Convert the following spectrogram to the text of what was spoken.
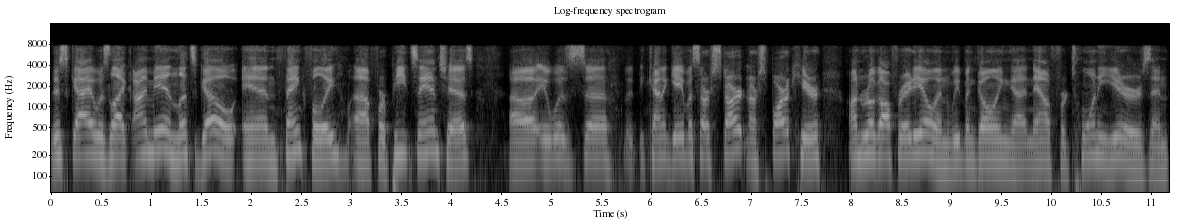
this guy was like, "I'm in, let's go." And thankfully uh, for Pete Sanchez, uh, it was uh, it kind of gave us our start and our spark here on Real Golf Radio, and we've been going uh, now for 20 years, and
